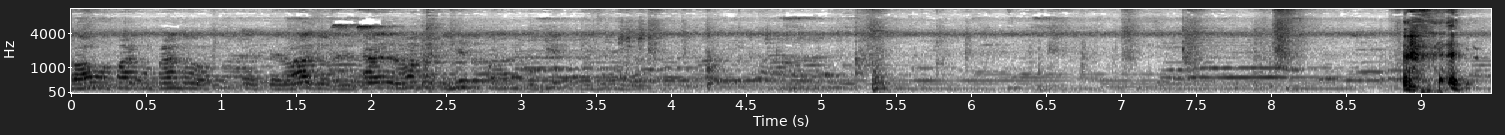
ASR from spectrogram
Vamos a estar comprando este vaso, se sale de lo más pequeñito para un poquito.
